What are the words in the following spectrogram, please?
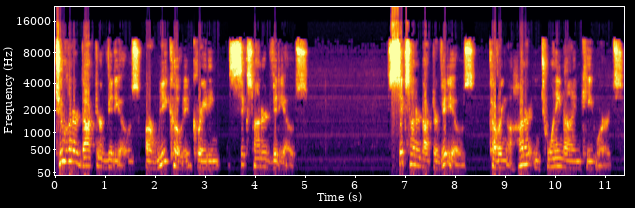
200 doctor videos are recoded, creating 600 videos. 600 doctor videos covering 129 keywords.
